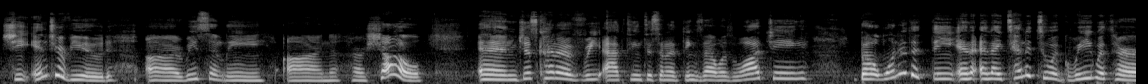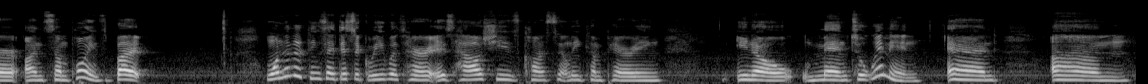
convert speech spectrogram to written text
she interviewed uh, recently on her show and just kind of reacting to some of the things I was watching. But one of the things, and, and I tended to agree with her on some points, but one of the things I disagree with her is how she's constantly comparing, you know, men to women. And um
